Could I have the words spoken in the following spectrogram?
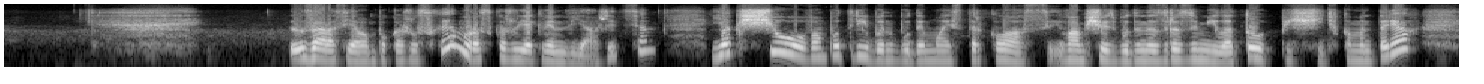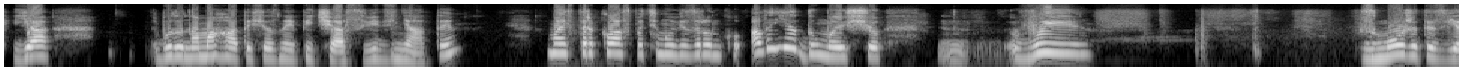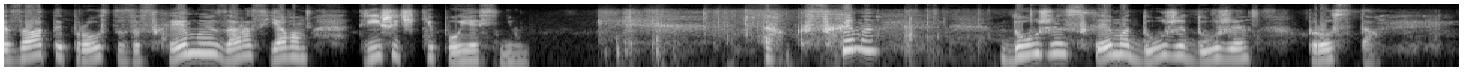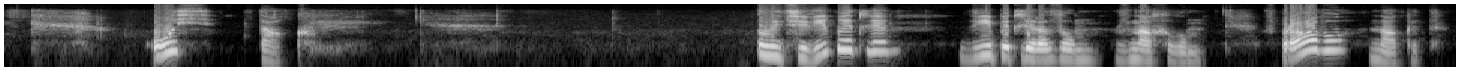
Зараз я вам покажу схему, розкажу, як він в'яжеться. Якщо вам потрібен буде майстер-клас і вам щось буде незрозуміло, то пишіть в коментарях. Я буду намагатися знайти час відзняти майстер-клас по цьому візерунку, але я думаю, що ви зможете зв'язати просто за схемою. Зараз я вам трішечки поясню. Так, схема дуже, схема дуже-дуже проста. Ось так. Лицеві петлі, дві петлі разом з нахилом вправо, накид,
